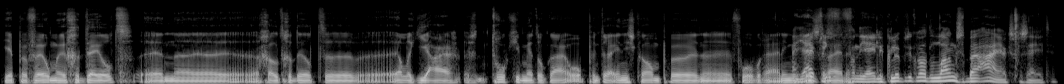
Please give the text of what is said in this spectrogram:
je hebt er veel mee gedeeld. En een groot gedeelte, elk jaar trok je met elkaar op in trainingskampen, voorbereidingen. jij hebt van die hele club natuurlijk wat langst bij Ajax gezeten.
